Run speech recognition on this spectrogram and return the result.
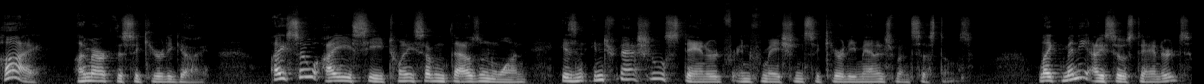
Hi, I'm Eric the Security Guy. ISO IEC 27001 is an international standard for information security management systems. Like many ISO standards,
